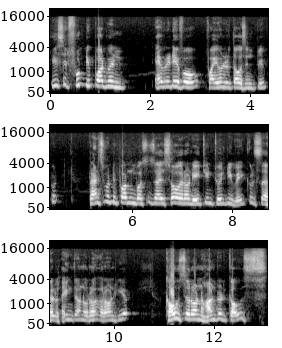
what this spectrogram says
He said, Food department every day for 500,000 people. Transport department buses, I saw around 18, 20 vehicles are lying down around here. Cows around 100 cows.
